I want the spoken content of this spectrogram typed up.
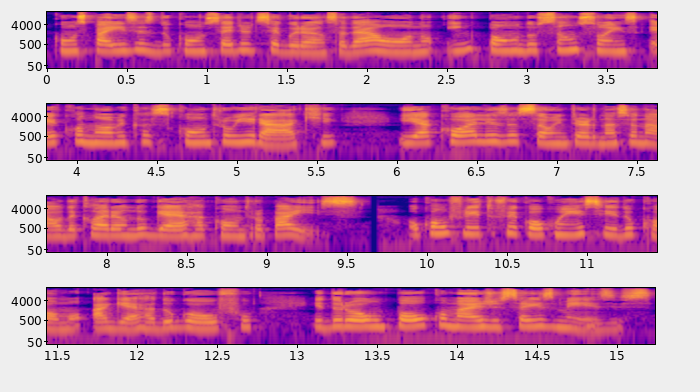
com os países do Conselho de Segurança da ONU impondo sanções econômicas contra o Iraque e a coalização internacional declarando guerra contra o país. O conflito ficou conhecido como a Guerra do Golfo e durou um pouco mais de seis meses,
